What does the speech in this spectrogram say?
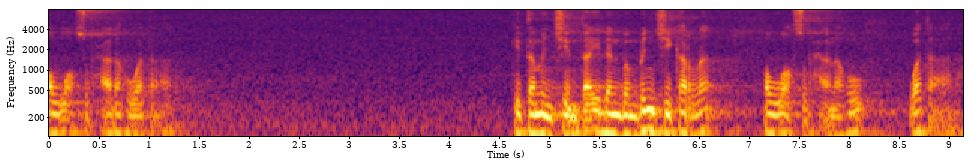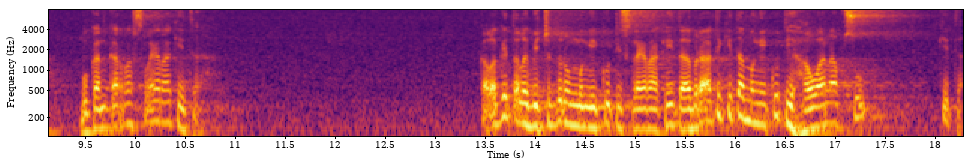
Allah Subhanahu wa taala. Kita mencintai dan membenci karena Allah Subhanahu wa taala, bukan karena selera kita. Kalau kita lebih cenderung mengikuti selera kita, berarti kita mengikuti hawa nafsu kita.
